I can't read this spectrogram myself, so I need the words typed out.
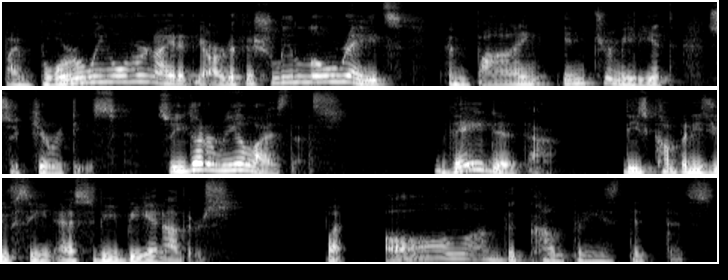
by borrowing overnight at the artificially low rates and buying intermediate securities. So you got to realize this. They did that. These companies you've seen, SVB and others. But all of the companies did this.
